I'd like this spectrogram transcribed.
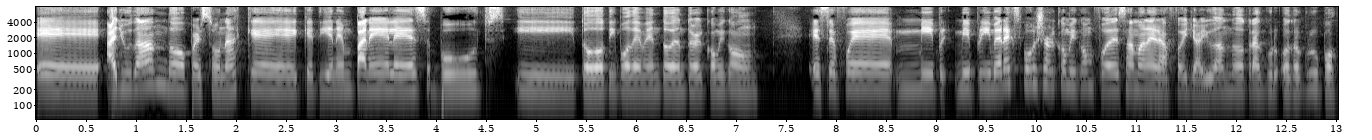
eh, ayudando personas que, que tienen paneles, booths y todo tipo de eventos dentro del Comic Con. Ese fue mi, mi primer exposure al Comic Con fue de esa manera, fue yo ayudando a otra otro grupo,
